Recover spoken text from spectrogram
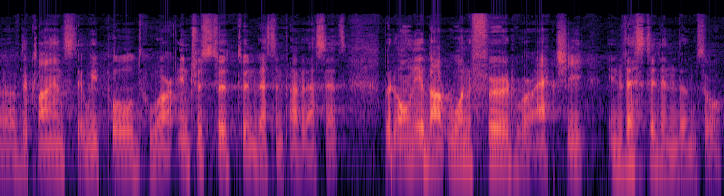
of the clients that we polled who are interested to invest in private assets, but only about one-third who are actually invested in them. So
